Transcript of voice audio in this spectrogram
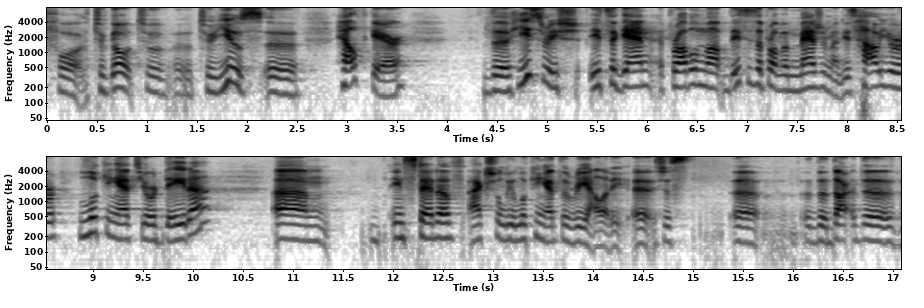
for to go to, uh, to use uh, healthcare, the history, it's again a problem of, this is a problem of measurement, is how you're looking at your data um, instead of actually looking at the reality. Uh, it's just uh, the, the,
